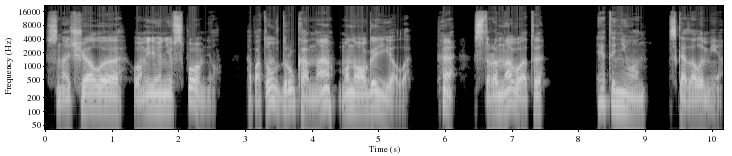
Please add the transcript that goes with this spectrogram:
Сначала он ее не вспомнил, а потом вдруг она много ела. Ха, странновато. «Это не он», — сказала Мия.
